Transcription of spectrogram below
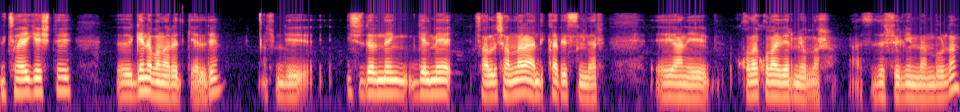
3 aya geçti. Ee, gene bana red geldi. Şimdi iş üzerinden gelmeye çalışanlara dikkat etsinler. Ee, yani kolay kolay vermiyorlar. Yani size söyleyeyim ben buradan.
